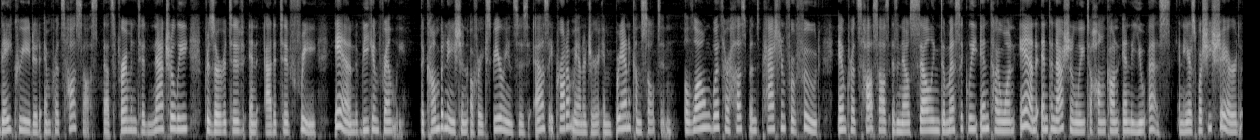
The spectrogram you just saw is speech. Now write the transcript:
they created Empress hot sauce that's fermented naturally, preservative, and additive free and vegan friendly. The combination of her experiences as a product manager and brand consultant, along with her husband's passion for food, Empress Hot Sauce is now selling domestically in Taiwan and internationally to Hong Kong and the US. And here's what she shared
